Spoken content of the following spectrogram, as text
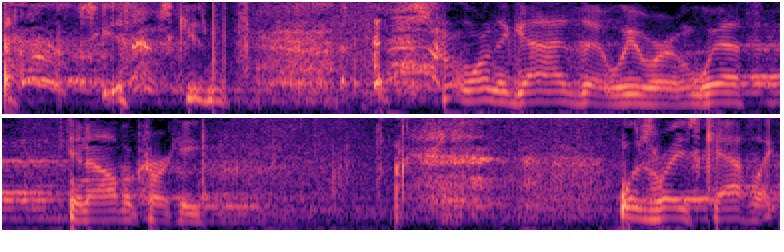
Excuse me. One of the guys that we were with in Albuquerque was raised Catholic.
